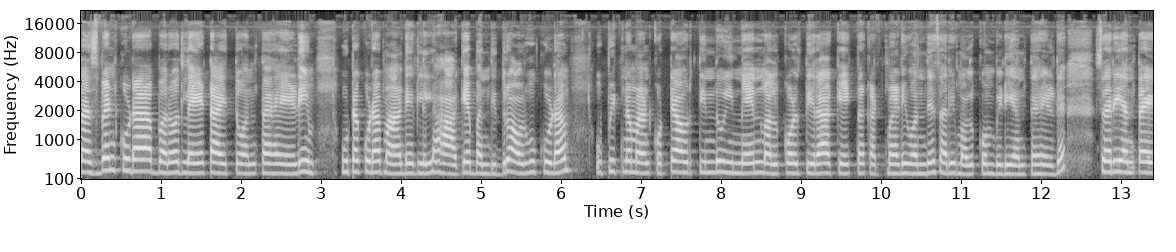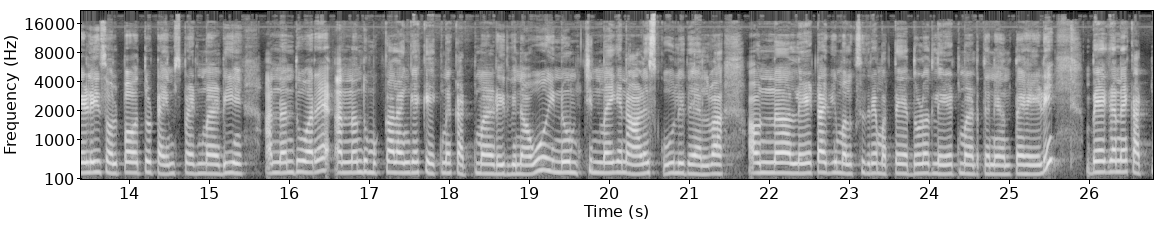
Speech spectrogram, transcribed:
ನನ್ನ ಹಸ್ಬೆಂಡ್ ಕೂಡ ಬರೋದು ಲೇಟ್ ಆಯಿತು ಅಂತ ಹೇಳಿ ಊಟ ಕೂಡ ಮಾಡಿರಲಿಲ್ಲ, ಹಾಗೆ ಬಂದಿದ್ದರು ಅವ್ರಿಗೂ ಕೂಡ ಉಪ್ಪಿಟ್ಟನ್ನ ಮಾಡಿಕೊಟ್ಟೆ. ಅವ್ರು ತಿಂದು ಇನ್ನೇನು ಮಲ್ಕೊಳ್ತೀರಾ? ಕೇಕ್ನ ಕಟ್ ಮಾಡಿ ಒಂದೇ ಸಾರಿ ಮಲ್ಕೊಂಬಿಡಿ ಅಂತ ಹೇಳಿದೆ. ಸರಿ ಅಂತ ಹೇಳಿ ಸ್ವಲ್ಪ ಹೊತ್ತು ಟೈಮ್ ಸ್ಪೆಂಡ್ ಮಾಡಿ ಹನ್ನೊಂದುವರೆ, ಹನ್ನೊಂದು ಮುಕ್ಕಾಲಂಗೆ ಕೇಕ್ನ ಕಟ್ ಮಾಡಿದ್ವಿ ನಾವು. ಇನ್ನು ಚಿನ್ಮಯ್ಗೆ ನಾಳೆ ಸ್ಕೂಲ್ ಇದೆ ಅಲ್ವಾ? ಅವನ್ನ ಲೇಟಾಗಿ ಮಲಗಿಸಿದ್ರೆ ಮತ್ತೆ ಎದ್ದೊಳೋದು ಲೇಟ್ ಮಾಡ್ತೇನೆ ಅಂತ ಹೇಳಿ ಬೇಗನೆ ಕಟ್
